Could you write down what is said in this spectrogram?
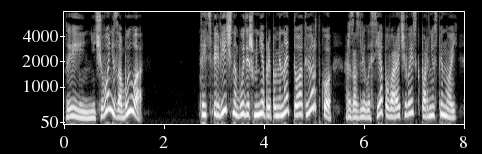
«Ты ничего не забыла?» «Ты теперь вечно будешь мне припоминать ту отвертку?» — разозлилась я, поворачиваясь к парню спиной —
